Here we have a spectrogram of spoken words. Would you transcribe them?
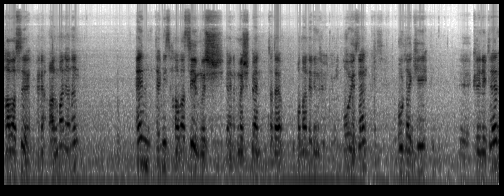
Havası yani Almanya'nın en temiz havasıymış. Yani mış ben zaten ondan dediğini söylüyorum. O yüzden buradaki e, klinikler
